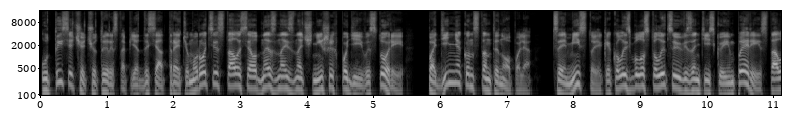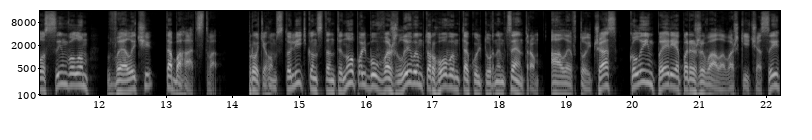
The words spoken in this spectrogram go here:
У 1453 році сталося одне з найзначніших подій в історії падіння Константинополя. Це місто, яке колись було столицею Візантійської імперії, стало символом величі та багатства. Протягом століть Константинополь був важливим торговим та культурним центром, але в той час, коли імперія переживала важкі часи,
